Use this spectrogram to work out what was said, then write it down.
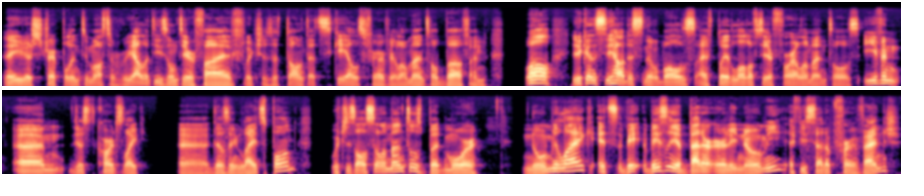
And then you just triple into Master of Realities on tier 5, which is a taunt that scales for every elemental buff. And well, you can see how this snowballs. I've played a lot of tier 4 elementals, even um, just cards like uh, Dazzling Lightspawn, which is also elementals, but more Nomi like. It's ba- basically a better early Nomi if you set up for Avenge.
